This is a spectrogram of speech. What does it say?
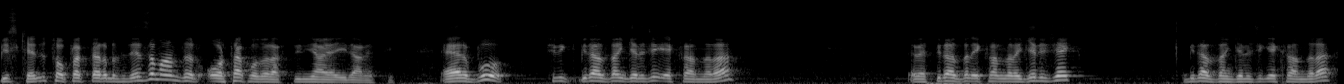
biz kendi topraklarımızı ne zamandır ortak olarak dünyaya ilan ettik? Eğer bu şimdi birazdan gelecek ekranlara Evet birazdan ekranlara gelecek. Birazdan gelecek ekranlara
